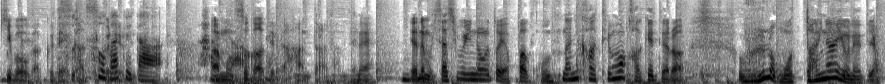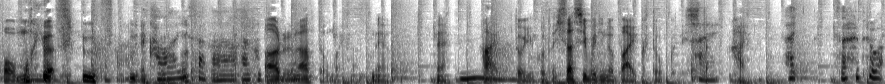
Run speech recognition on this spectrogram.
希望額で買ってそくれる。育てたあもう育てたハンターなんでね、いやでも久しぶりに乗るとやっぱこんなに手間かけたら売るのもったいないよねってやっぱ思いはするんですよね。可愛さがある、あるなと思いますね。ね、うん。はい。ということで久しぶりのバイクトークでした。はい。はい。はい。それでは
